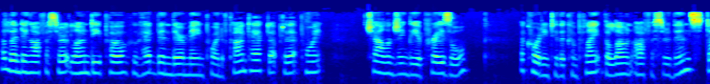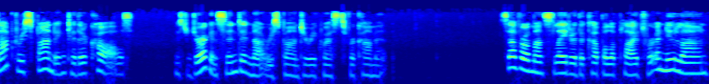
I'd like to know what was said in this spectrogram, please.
a lending officer at Loan Depot who had been their main point of contact up to that point, challenging the appraisal. According to the complaint, the loan officer then stopped responding to their calls. Mr. Jorgensen did not respond to requests for comment. Several months later, the couple applied for a new loan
